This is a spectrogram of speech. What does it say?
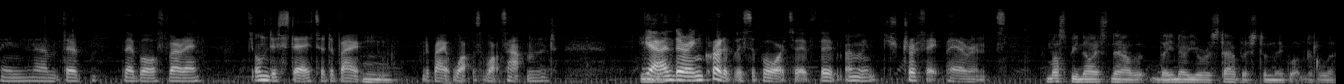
I mean, um, they're they're both very understated about Mm. about what's what's happened. You Yeah, and they're incredibly supportive. They're, I mean, terrific parents. It must be nice now that they know you're established and they've got little, le-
